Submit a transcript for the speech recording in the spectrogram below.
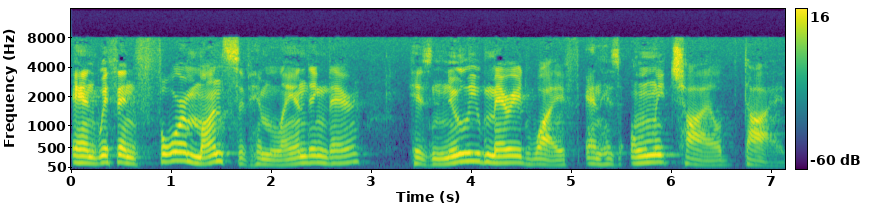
and within four months of him landing there, his newly married wife and his only child died.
